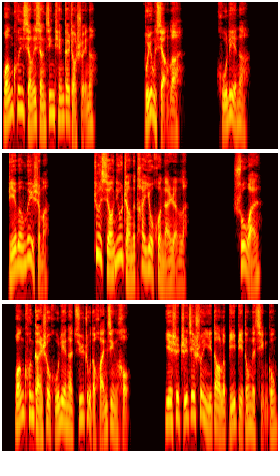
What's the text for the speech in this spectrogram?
王坤想了想，今天该找谁呢？不用想了，胡列娜。别问为什么，这小妞长得太诱惑男人了。说完，王坤感受胡列娜居住的环境后，也是直接瞬移到了比比东的寝宫。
